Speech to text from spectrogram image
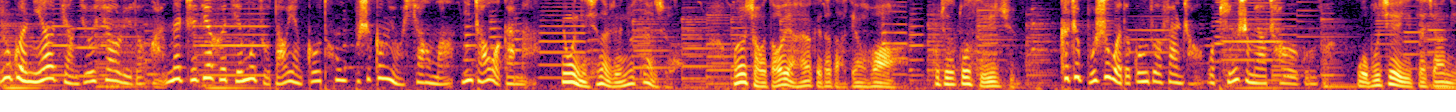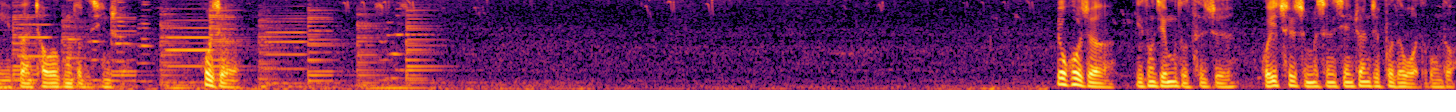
如果您要讲究效率的话，那直接和节目组导演沟通不是更有效吗？您找我干嘛？因为你现在人就在这，我要找导演还要给他打电话，不觉得多此一举吗？可这不是我的工作范畴，我凭什么要超额工作？我不介意再加你一份超额工作的薪水，或者，又或者你从节目组辞职，回吃什么神仙，专职负责我的工作。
